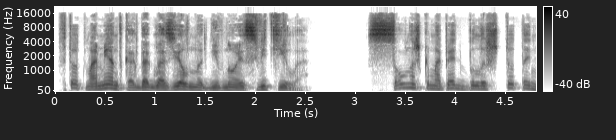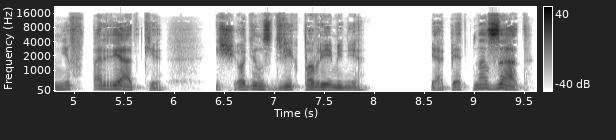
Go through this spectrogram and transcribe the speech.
В тот момент, когда глазел на дневное светило. С солнышком опять было что-то не в порядке. Еще один сдвиг по времени. И опять назад.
